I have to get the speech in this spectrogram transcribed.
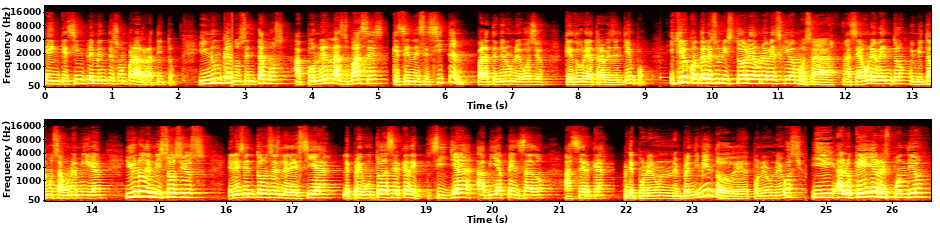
en que simplemente son para el ratito. Y nunca nos sentamos a poner las bases que se necesitan para tener un negocio que dure a través del tiempo. Y quiero contarles una historia. Una vez que íbamos a, hacia un evento, invitamos a una amiga y uno de mis socios en ese entonces le decía, le preguntó acerca de si ya había pensado acerca de poner un emprendimiento o de poner un negocio. Y a lo que ella respondió,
